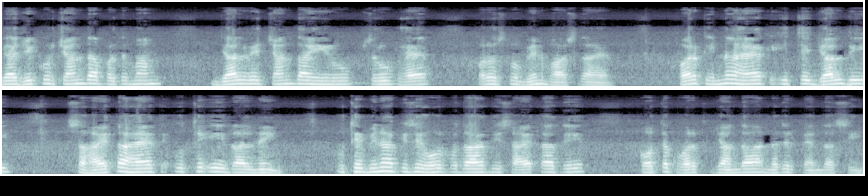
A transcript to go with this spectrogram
ਜਾਂ ਜਿਕਰ ਚੰਦ ਦਾ ਪ੍ਰਤਿਬੰਬ ਜਲ ਵਿੱਚ ਚੰਦ ਦਾ ਹੀ ਰੂਪ, ਸਰੂਪ ਹੈ, ਪਰ ਉਸ ਤੋਂ ਭਿੰਨ ਭਾਸਦਾ ਹੈ। ਫ਼ਰਕ ਇੰਨਾ ਹੈ ਕਿ ਇੱਥੇ ਜਲ ਦੀ ਸਹਾਇਤਾ ਹੈ ਤੇ ਉੱਥੇ ਇਹ ਗੱਲ ਨਹੀਂ। ਉੱਥੇ ਬਿਨਾਂ ਕਿਸੇ ਹੋਰ ਪਦਾਰਥ ਦੀ ਸਹਾਇਤਾ ਦੇ ਕੌਤਕ ਵਰਤ ਜਾਂਦਾ, ਨਜ਼ਰ ਪੈਂਦਾ ਸੀ।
